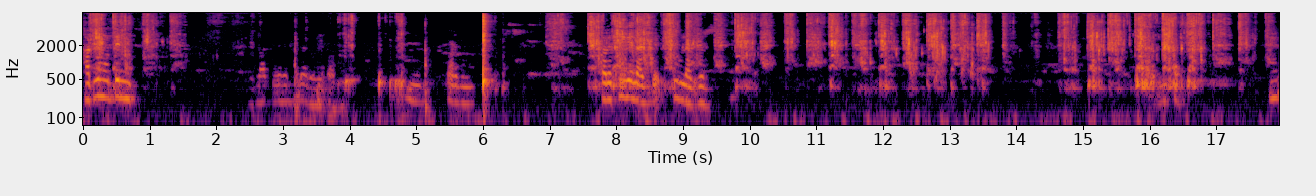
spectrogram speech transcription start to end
হাঁটুর মধ্যে পারব না। তাহলে তীরে লাগবে চুল লাগবে হুম?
